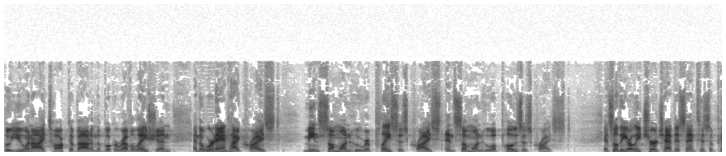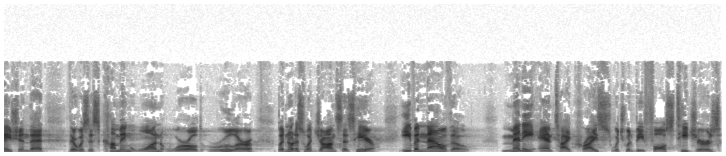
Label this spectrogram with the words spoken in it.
who you and I talked about in the book of Revelation. And the word Antichrist means someone who replaces Christ and someone who opposes Christ. And so the early church had this anticipation that there was this coming one world ruler. But notice what John says here. Even now, though, many antichrists, which would be false teachers,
